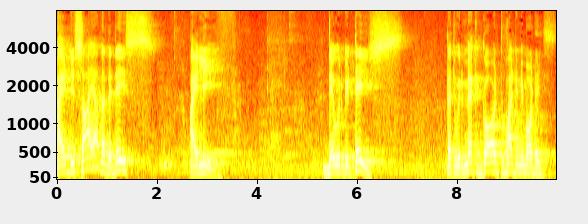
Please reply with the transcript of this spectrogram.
I desire that the days I live, there will be days that will make God to add me more days.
